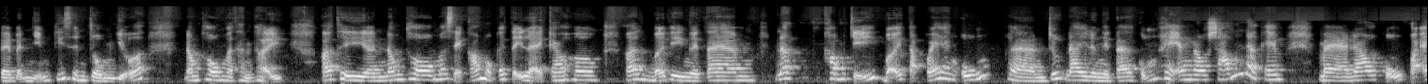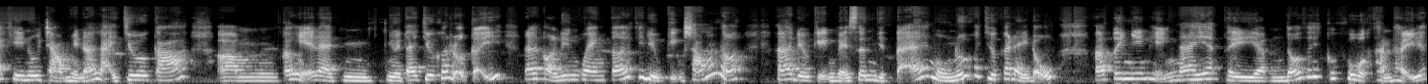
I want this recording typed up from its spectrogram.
về bệnh nhiễm ký sinh trùng giữa nông thôn và thành thị. Ở thì ờ, nông thôn nó sẽ có một cái tỷ lệ cao hơn ờ, bởi vì người ta, nó không chỉ bởi tập quán ăn uống là trước đây là người ta cũng hay ăn rau sống nè các em. Mà rau củ quả khi nuôi trồng thì nó lại chưa có um, có nghĩa là ừ, người ta chưa có rửa kỹ. Nó còn liên quan tới cái điều kiện sống nữa. Ha, điều kiện vệ sinh dịch tễ nguồn nước nó chưa có đầy đủ. Ha, tuy nhiên hiện nay á, thì đối với cái khu vực thành thị á,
